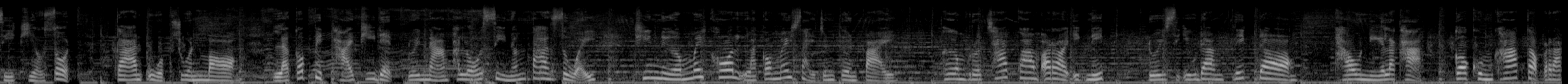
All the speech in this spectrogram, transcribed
สีเขียวสด การอวบชวนมอง แล้วก็ปิดท้ายทีเด็ดด้วยน้ำพะโล้สีน้ำตาลสวย ที่เนื้อไม่ข้นแล้วก็ไม่ใสจนเกินไป เพิ่มรสชาติความอร่อยอีกนิดด้วยซีอิ๊วดำพริกดอง เท่านี้ละค่ะ ก็คุ้มค่ากับรา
